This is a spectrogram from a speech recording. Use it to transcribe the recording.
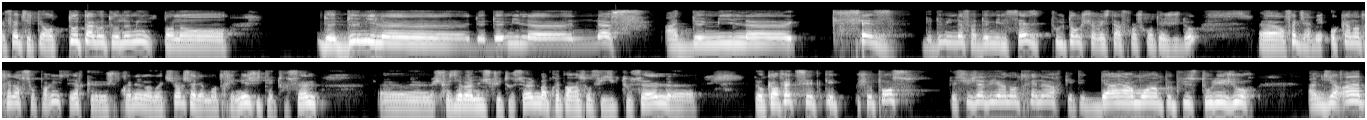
en fait, j'étais en totale autonomie pendant de, 2000, de 2009 à 2016. De 2009 à 2016, tout le temps que je suis resté à Franche-Comté judo, en fait, j'avais aucun entraîneur sur Paris. C'est-à-dire que je prenais ma voiture, j'allais m'entraîner, j'étais tout seul. je faisais ma muscu tout seul, ma préparation physique tout seul. donc en fait, c'était, je pense que si j'avais eu un entraîneur qui était derrière moi un peu plus tous les jours, à me dire ah,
